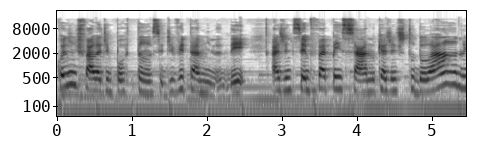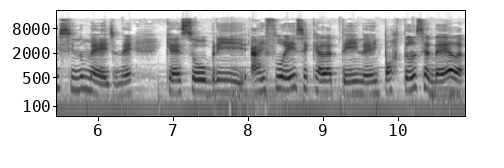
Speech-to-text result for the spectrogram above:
Quando a gente fala de importância de vitamina D, a gente sempre vai pensar no que a gente estudou lá no ensino médio, né? que é sobre a influência que ela tem, né, a importância dela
